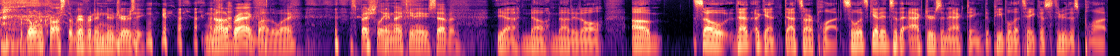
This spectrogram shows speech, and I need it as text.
We're going across the river to New Jersey. Not a brag, by the way, especially in 1987. Yeah, no, not at all. Um, so that again, that's our plot. So let's get into the actors and acting, the people that take us through this plot.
